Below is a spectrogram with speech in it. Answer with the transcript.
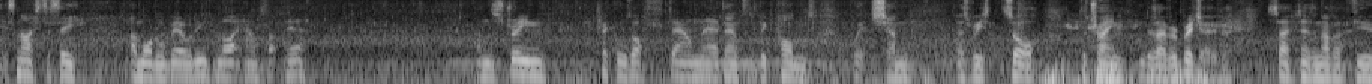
it's nice to see a model building, lighthouse up here. And the stream trickles off down there, down to the big pond, which, um, as we saw, the train goes over a bridge over. So there's another view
